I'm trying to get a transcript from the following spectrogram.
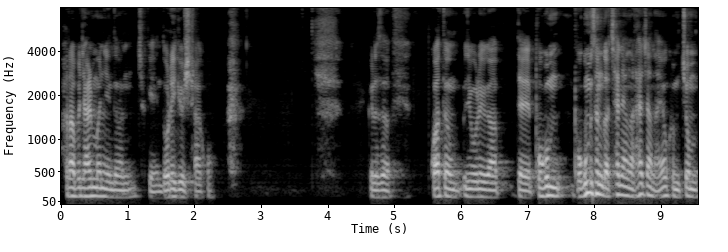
할아버지 할머니는 저기 노래 교실하고 그래서 같은 우리가 복음 복음성가 찬양을 하잖아요. 그럼 좀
